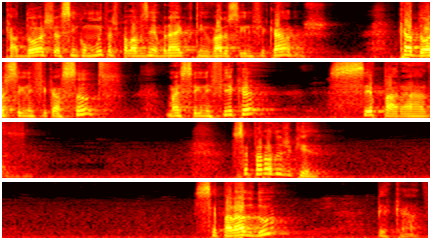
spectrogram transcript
Kadosh, assim como muitas palavras em hebraico, tem vários significados. Kadosh significa santo mas significa separado. Separado de quê? Separado do pecado.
